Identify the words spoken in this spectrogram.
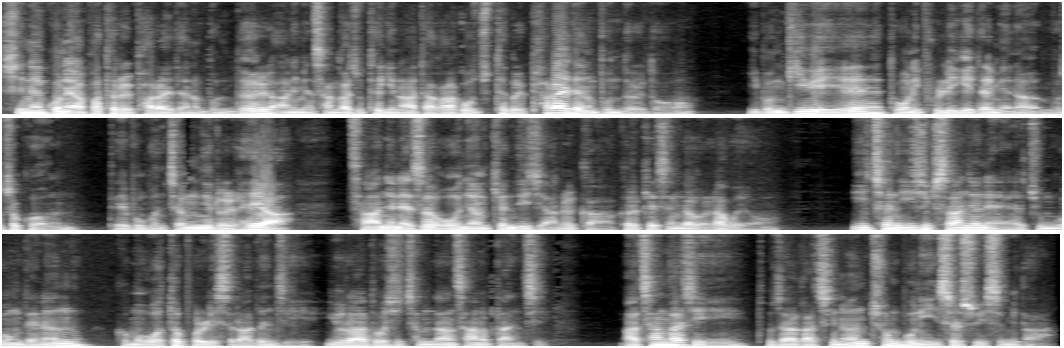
시내권의 아파트를 팔아야 되는 분들 아니면 상가주택이나 다가구주택을 팔아야 되는 분들도 이번 기회에 돈이 풀리게 되면 무조건 대부분 정리를 해야 4년에서 5년 견디지 않을까 그렇게 생각을 하고요. 2024년에 준공되는 금호 워터폴리스라든지 유라도시 첨단산업단지 마찬가지 투자 가치는 충분히 있을 수 있습니다.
